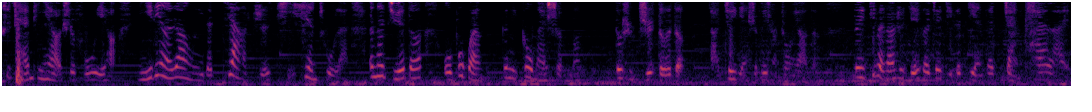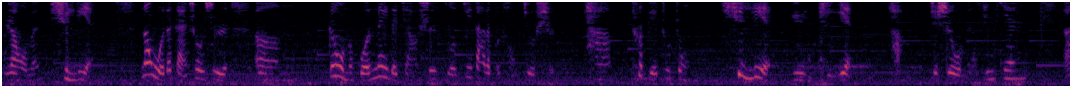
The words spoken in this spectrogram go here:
是产品也好，是服务也好，你一定要让你的价值体现出来，让他觉得我不管跟你购买什么都是值得的啊，这一点是非常重要的。所以基本上是结合这几个点在展开来让我们训练。那我的感受是，嗯。跟我们国内的讲师所最大的不同就是，他特别注重训练与体验。好，这是我们今天呃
